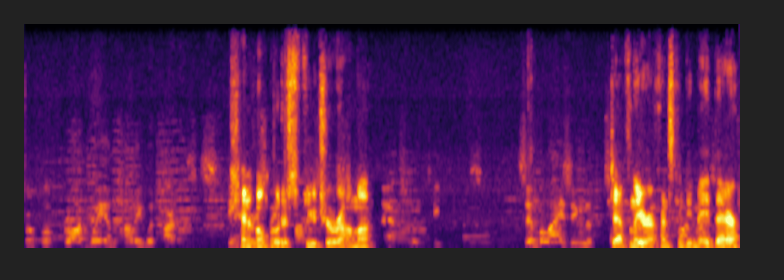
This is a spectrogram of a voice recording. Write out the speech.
group of Broadway and Hollywood artists. General Motors Futurama symbolizing the definitely a reference can be made there.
